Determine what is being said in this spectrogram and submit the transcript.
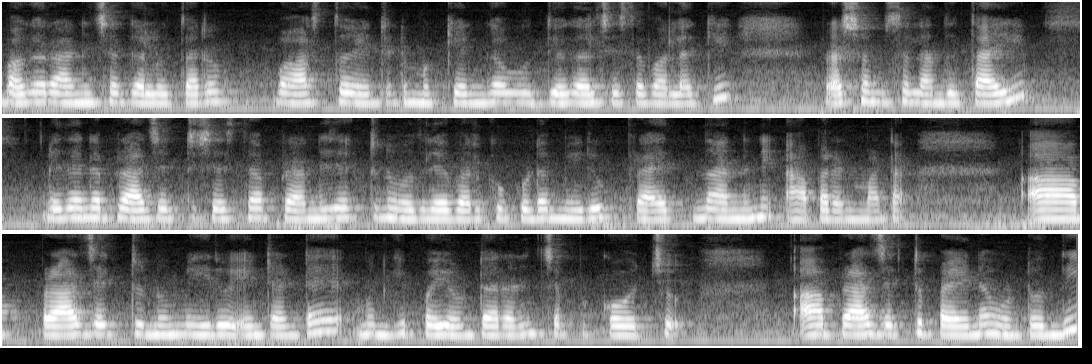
బాగా రాణించగలుగుతారు. వాస్తవం ఏంటంటే ముఖ్యంగా ఉద్యోగాలు చేసే వాళ్ళకి ప్రశంసలు అందుతాయి. ఏదైనా ప్రాజెక్ట్ చేస్తే ఆ ప్రాజెక్టును వదిలే వరకు కూడా మీరు ప్రయత్నాన్ని ఆపరనమాట ఆ ప్రాజెక్టును మీరు ఏంటంటే మునిగిపోయి ఉంటారని చెప్పుకోవచ్చు. ఆ ప్రాజెక్టు పైన ఉంటుంది.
